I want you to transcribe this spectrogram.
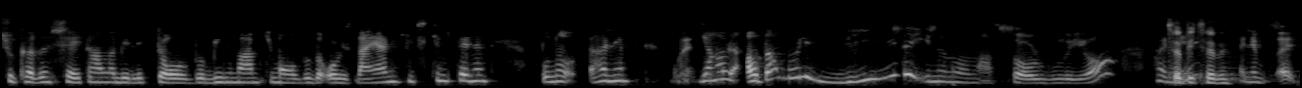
şu kadın şeytanla birlikte oldu bilmem kim oldu da o yüzden yani hiç kimsenin bunu hani yani adam böyle dini de inanılmaz sorguluyor. Hani tabii tabii. Hani e,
